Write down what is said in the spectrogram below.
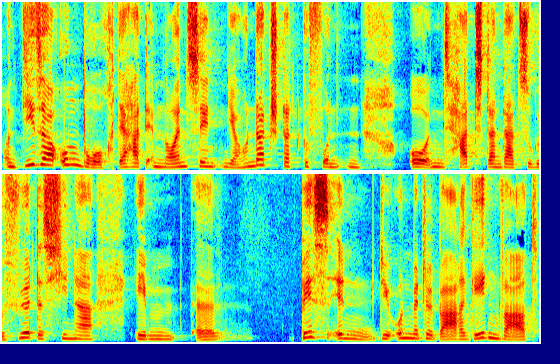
Und dieser Umbruch, der hat im 19. Jahrhundert stattgefunden und hat dann dazu geführt, dass China eben äh, bis in die unmittelbare Gegenwart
